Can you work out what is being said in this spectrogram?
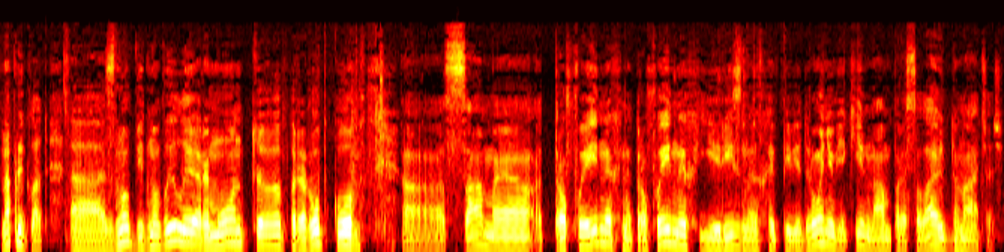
Наприклад, е, знов відновили ремонт, е, переробку е, саме трофейних, нетрофейних і різних півдронів, які нам пересилають донатять.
